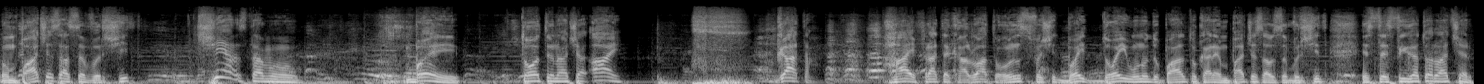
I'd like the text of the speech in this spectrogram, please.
În pace s-a săvârșit? ce e asta, mă? Băi, tot în acea... Ai! Gata! Hai, frate, că a luat-o în sfârșit Băi, doi, unul după altul Care în pace s-au săvârșit Este strigător la cer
